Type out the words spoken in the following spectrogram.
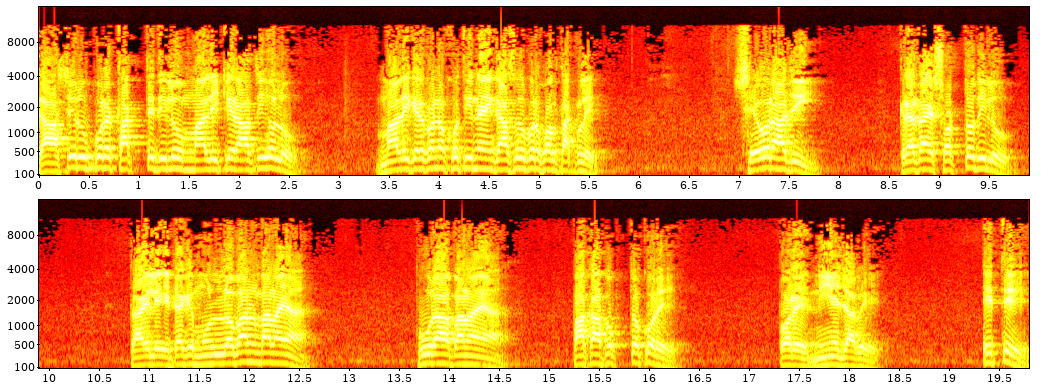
গাছের উপরে থাকতে দিল মালিকের রাজি হলো। মালিকের কোনো ক্ষতি নাই, গাছের উপর ফল থাকলে। সেও রাজি। ক্রেতায় শর্ত দিল। তাইলে এটাকে মূল্যবান বানায়া, পুরা বানায়া, পাকাপোক্ত করে পরে নিয়ে যাবে। এতে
